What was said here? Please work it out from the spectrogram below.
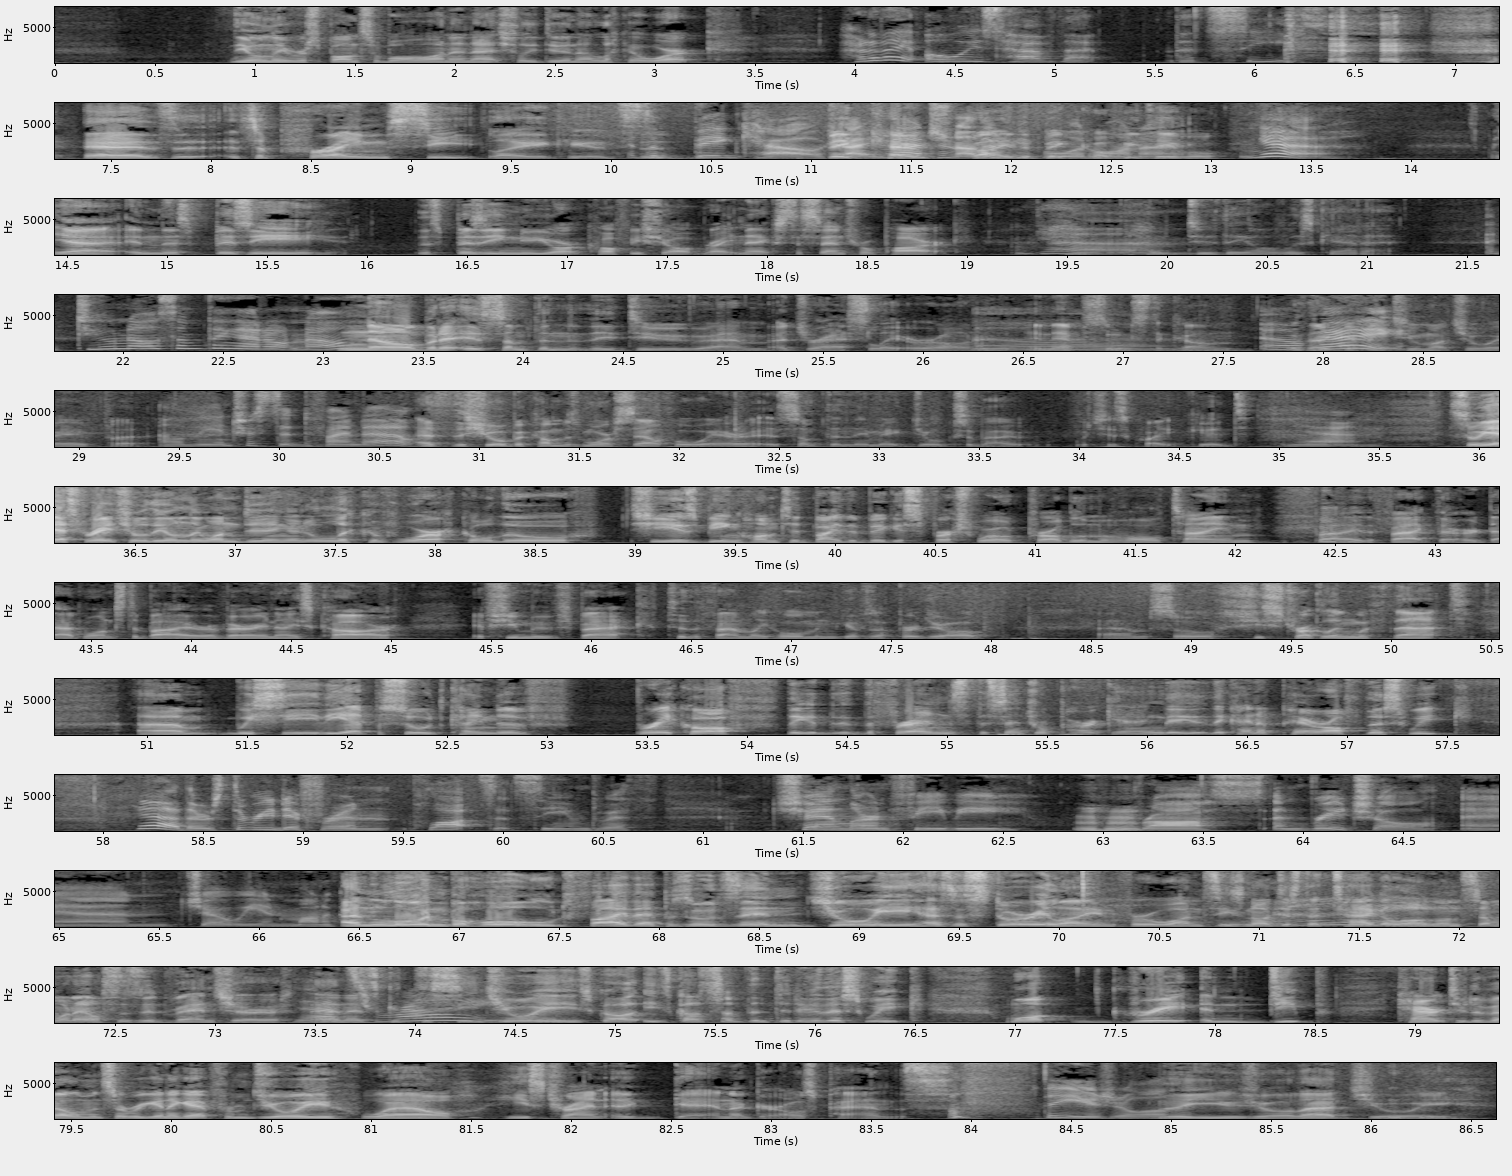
the only responsible one and actually doing a lick of work. How do they always have that that seat? yeah, it's a, it's a prime seat. Like it's, It's a big couch. big I imagine couch other by the people big would coffee want table. Yeah. yeah in this busy this busy New York coffee shop right next to Central Park. Yeah. How do they always get it? Do you know something I don't know? No, but it is something that they do um, address later on in episodes to come without giving too much away. But I'll be interested to find out. as the show becomes more self-aware, it is something they make jokes about, which is quite good. yeah. So yes, Rachel, the only one doing a lick of work, although she is being haunted by the biggest first world problem of all time, by the fact that her dad wants to buy her a very nice car if she moves back to the family home and gives up her job. Um, so she's struggling with that. Um, we see the episode kind of break off. The, the the friends, the Central Park gang, they they kind of pair off this week. Yeah, there's three different plots it seemed with Chandler and Phoebe, Mm-hmm. Ross and Rachel, and Joey and Monica. And lo and behold, five episodes in, Joey has a storyline for once. He's not just a tag along on someone else's adventure, and That's it's good to see. Joey. He's got he's got something to do this week. What great and deep character developments are we going to get from Joey? Well, he's trying to get in a girl's pants. the usual. the usual, that Joey.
